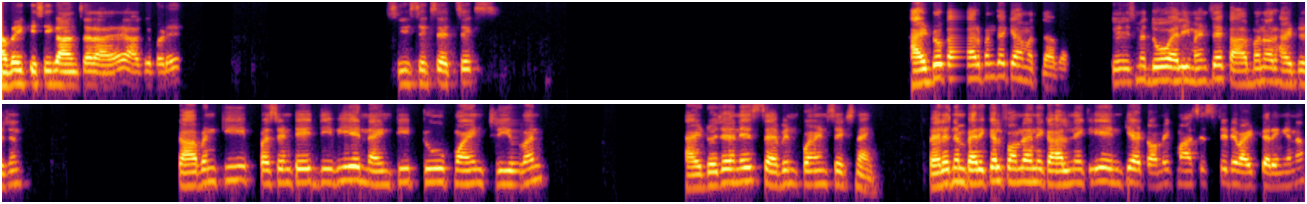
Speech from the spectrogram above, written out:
हाँ भाई, किसी का आंसर आया है? आगे बढ़े। C six H six hydrocarbon का क्या मतलब है? तो इसमें दो एलिमेंट्स है कार्बन और हाइड्रोजन कार्बन की परसेंटेज दी हुई है ninety two point three one hydrogen is seven point six nine पहले तो एम्पेरिकल फॉर्मूला निकालने के लिए इनके एटॉमिक मासेस से डिवाइड करेंगे ना।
